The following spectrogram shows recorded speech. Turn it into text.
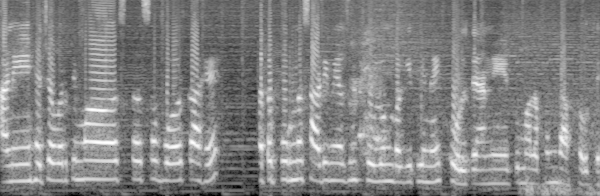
आणि ह्याच्यावरती मस्त असं वर्क आहे. आता पूर्ण साडी मी अजून खोलून बघितली नाही खोलते आणि तुम्हाला पण दाखवते.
